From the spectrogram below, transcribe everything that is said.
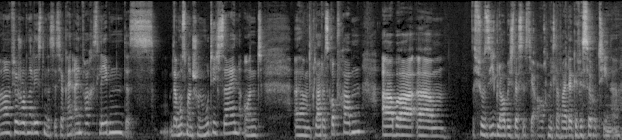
äh, für Journalisten. Das ist ja kein einfaches Leben. Das, da muss man schon mutig sein und ähm, klares Kopf haben. Aber ähm, für sie glaube ich, das ist ja auch mittlerweile gewisse Routine.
